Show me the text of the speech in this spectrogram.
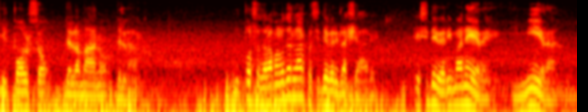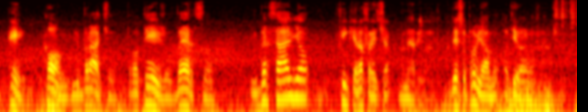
il polso della mano dell'arco. Il polso della mano dell'arco si deve rilasciare e si deve rimanere in mira e con il braccio proteso verso il bersaglio finché la freccia non è arrivata. Adesso proviamo a tirare la freccia.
